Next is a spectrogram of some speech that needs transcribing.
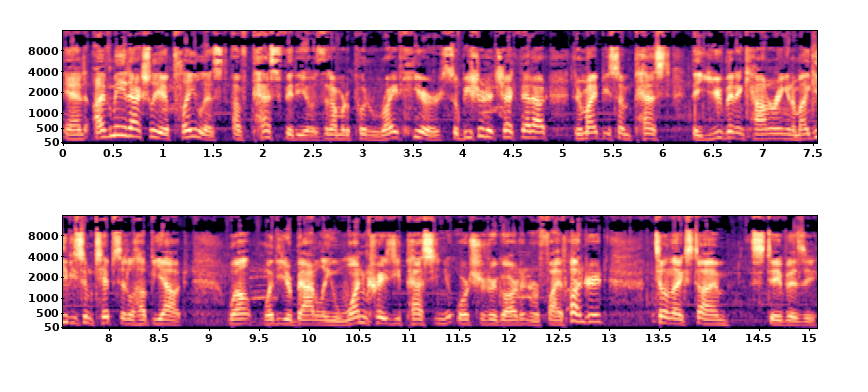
And I've made actually a playlist of pest videos that I'm gonna put right here. So be sure to check that out. There might be some pest that you've been encountering and I might give you some tips that'll help you out. Well, whether you're battling one crazy pest in your orchard or garden or 500, until next time, stay busy.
